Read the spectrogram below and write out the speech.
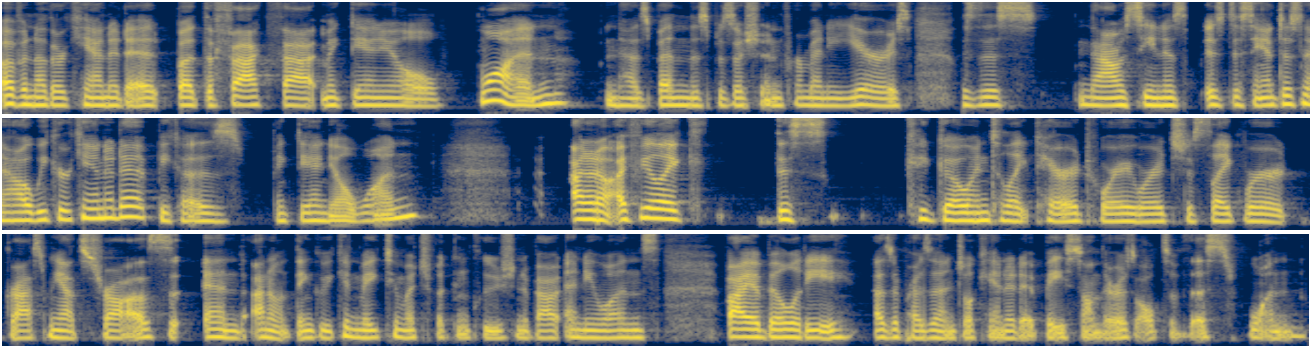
of another candidate. But the fact that McDaniel won and has been in this position for many years, is this now seen as, is DeSantis now a weaker candidate because McDaniel won? I don't know. I feel like this could go into like territory where it's just like we're grasping at straws and i don't think we can make too much of a conclusion about anyone's viability as a presidential candidate based on the results of this one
